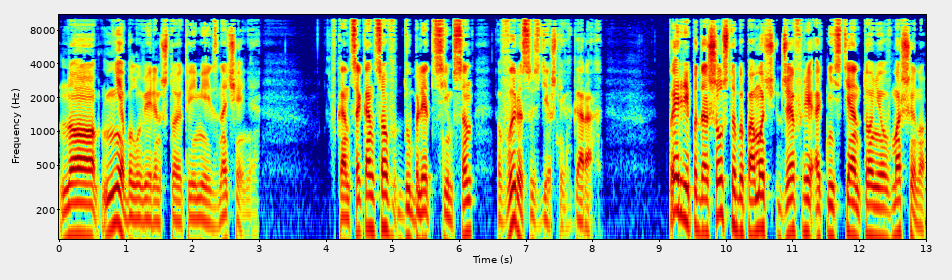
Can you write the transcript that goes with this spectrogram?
но не был уверен, что это имеет значение. В конце концов, дублет Симпсон вырос в здешних горах. Перри подошел, чтобы помочь Джеффри отнести Антонио в машину.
